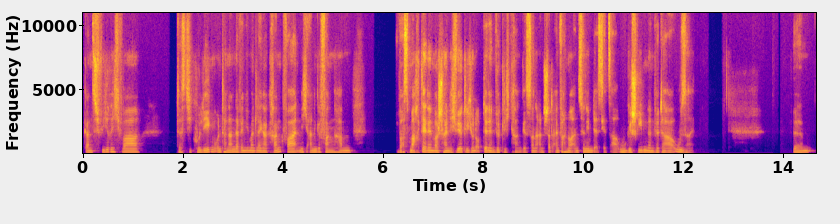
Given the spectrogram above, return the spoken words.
ganz schwierig war, dass die Kollegen untereinander, wenn jemand länger krank war, nicht angefangen haben, was macht der denn wahrscheinlich wirklich und ob der denn wirklich krank ist, sondern anstatt einfach nur anzunehmen, der ist jetzt AU geschrieben, dann wird er AU sein. Ähm,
